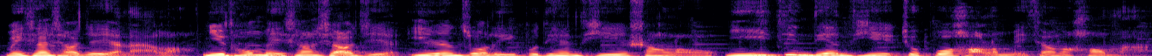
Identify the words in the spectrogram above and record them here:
美香小姐也来了。你同美香小姐一人坐了一部电梯上楼。你一进电梯就拨好了美香的号码。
